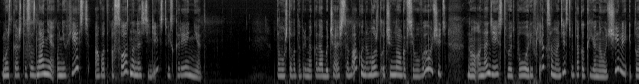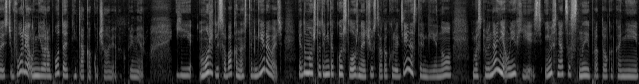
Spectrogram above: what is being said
И может сказать, что сознание у них есть, а вот осознанности действий скорее нет. Потому что вот, например, когда обучаешь собаку, она может очень много всего выучить, но она действует по рефлексам, она действует так, как ее научили, и то есть воля у нее работает не так, как у человека, к примеру. И может ли собака ностальгировать? Я думаю, что это не такое сложное чувство, как у людей ностальгия, но воспоминания у них есть. Им снятся сны про то, как они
